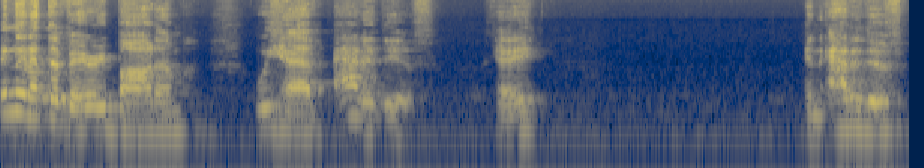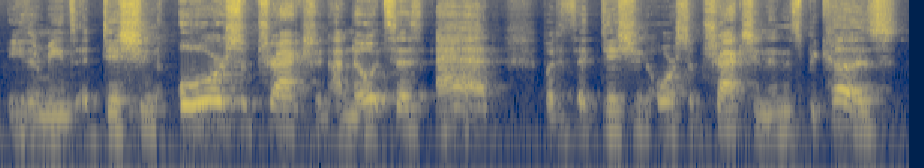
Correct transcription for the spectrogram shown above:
And then at the very bottom, we have additive. Okay. An additive either means addition or subtraction. I know it says add, but it's addition or subtraction, and it's because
